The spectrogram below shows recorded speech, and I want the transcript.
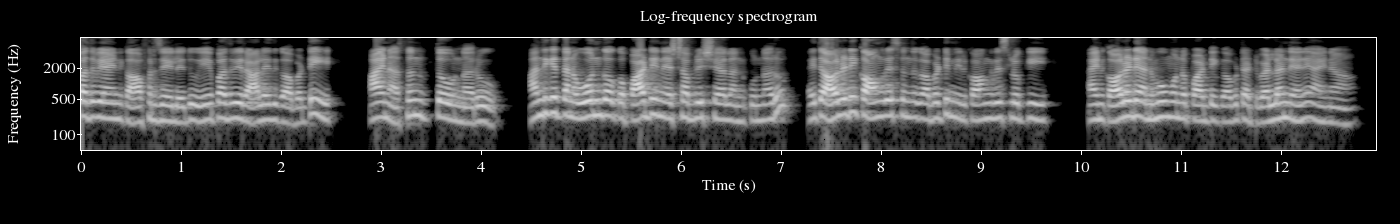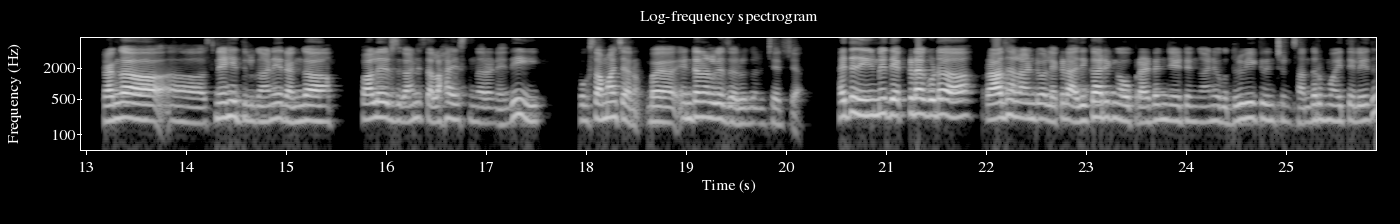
పదవి ఆయనకి ఆఫర్ చేయలేదు ఏ పదవి రాలేదు కాబట్టి ఆయన అసంతృప్తితో ఉన్నారు. అందుకే తన ఓన్గా ఒక పార్టీని ఎస్టాబ్లిష్ చేయాలనుకున్నారు. అయితే ఆల్రెడీ కాంగ్రెస్ ఉంది కాబట్టి మీరు కాంగ్రెస్లోకి ఆయనకు ఆల్రెడీ అనుభవం ఉన్న పార్టీ కాబట్టి అటు వెళ్ళండి అని ఆయన రంగా స్నేహితులు కానీ రంగా ఫాలోయర్స్ కానీ సలహా ఇస్తున్నారు అనేది ఒక సమాచారం. ఇంటర్నల్గా గా జరుగుతున్న చర్చ. అయితే దీని మీద ఎక్కడా కూడా రాధా లాంటి వాళ్ళు ఎక్కడ అధికారికంగా ఒక ప్రకటన చేయడం కానీ ఒక ధృవీకరించిన సందర్భం అయితే లేదు.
